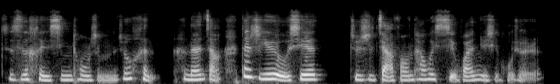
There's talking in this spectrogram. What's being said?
就是很心痛什么的，就很很难讲。但是也有些就是甲方他会喜欢女性候选人，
